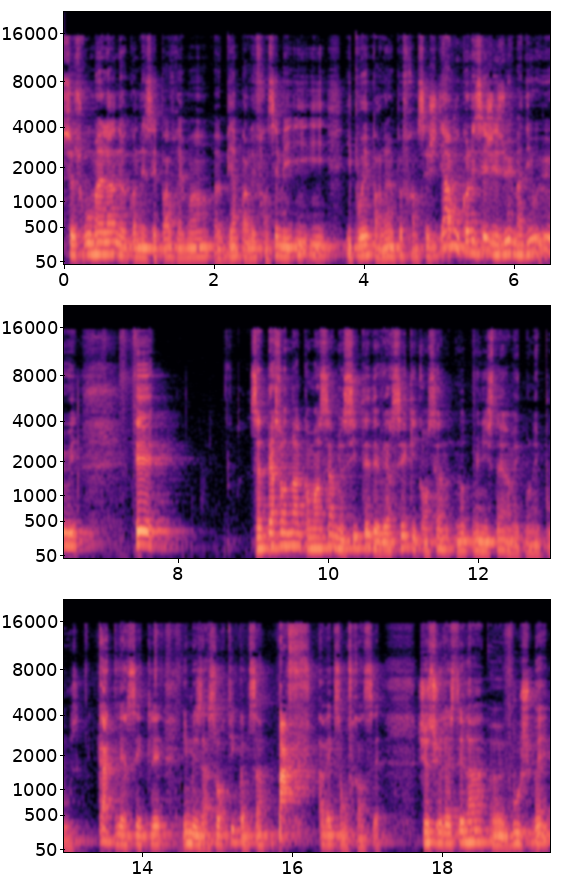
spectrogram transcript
Ce Roumain-là ne connaissait pas vraiment euh, bien parler français, mais il, pouvait parler un peu français. Je dis, ah, vous connaissez Jésus? Il m'a dit, oui, oui, oui. Et cette personne-là a commencé à me citer des versets qui concernent notre ministère avec mon épouse. Quatre versets clés, il me les a sortis comme ça, paf, avec son français. Je suis resté là, euh, bouche bée.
